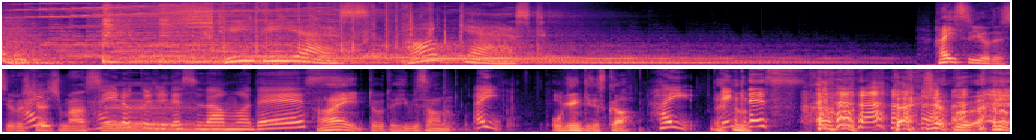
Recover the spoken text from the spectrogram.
TBS Podcast はい水曜です。よろしくお願いします。はい、はい、6時です。どうもです。はいということで日比さん。はいお元気ですか？はい元気です。大丈夫？あの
